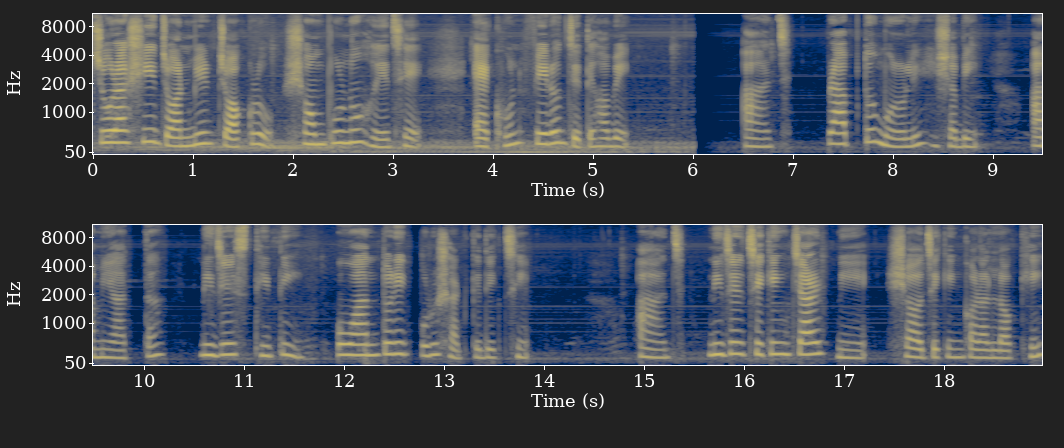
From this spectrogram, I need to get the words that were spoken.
চৌরাশি জন্মের চক্র সম্পূর্ণ হয়েছে। এখন ফেরত যেতে হবে। আজ প্রাপ্ত মুরলীর হিসাবে আমি আত্মা, নিজের স্থিতি ও আন্তরিক পুরুষার্থকে দেখছি। আজ নিজের চেকিং চার্ট নিয়ে স্ব চেকিং করার লক্ষ্যে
